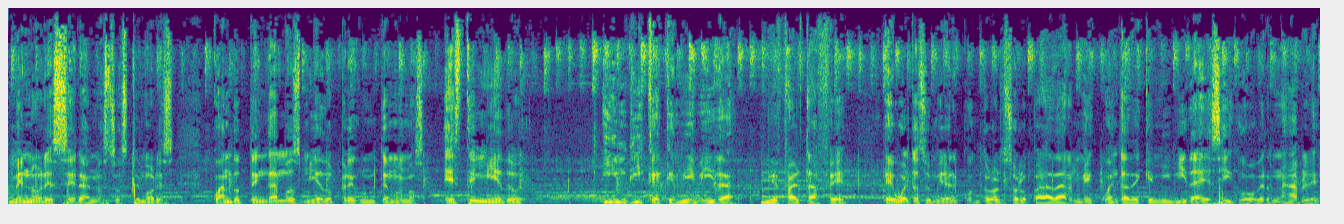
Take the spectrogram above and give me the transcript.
menores serán nuestros temores. Cuando tengamos miedo, preguntémonos, ¿este miedo indica que mi vida me falta fe? ¿He vuelto a asumir el control solo para darme cuenta de que mi vida es ingobernable?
